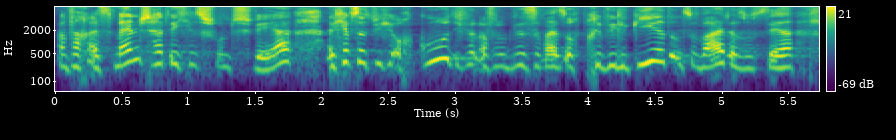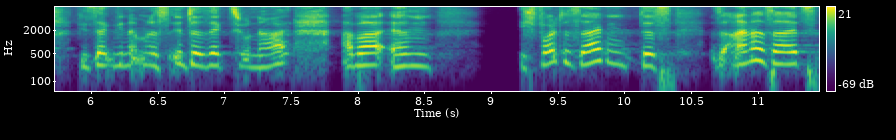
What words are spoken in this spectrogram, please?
einfach als Mensch hatte ich es schon schwer. Aber ich habe es natürlich auch gut. Ich bin auf eine gewisse Weise auch privilegiert und so weiter. So sehr, wie sagt, wie nennt man das, intersektional. Aber ähm, ich wollte sagen, dass also einerseits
